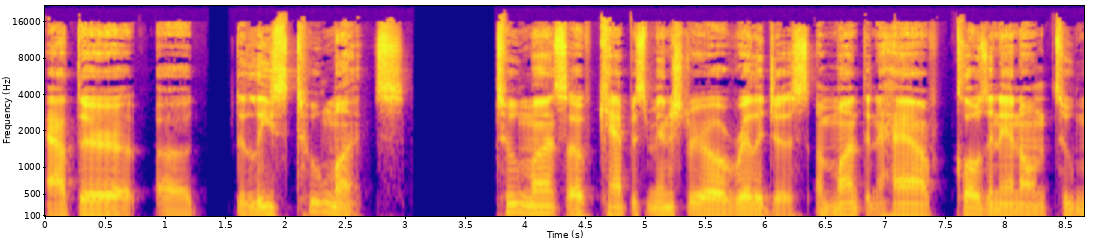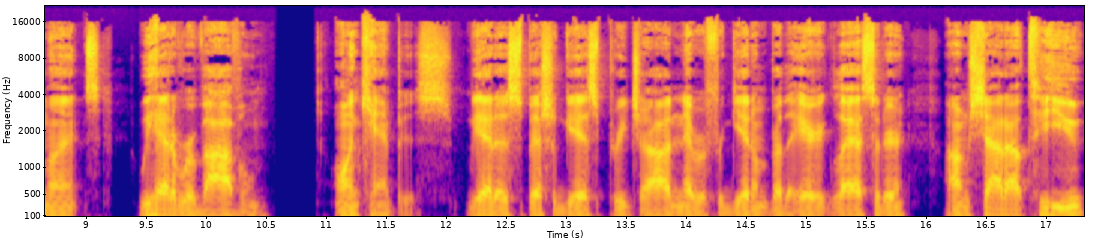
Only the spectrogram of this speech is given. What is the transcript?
after uh, at least two months, two months of campus ministry, or really just a month and a half, closing in on two months. We had a revival on campus. We had a special guest preacher. I'll never forget him, Brother Eric Lassiter. Um, shout out to you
